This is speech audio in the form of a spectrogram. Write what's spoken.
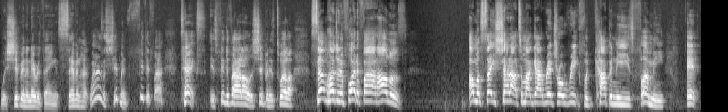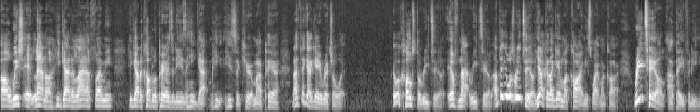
with shipping and everything, seven hundred. Why is the shipping fifty five? Tax is fifty five dollars. Shipping is twelve. Seven hundred and forty five dollars. I'm gonna say shout out to my guy Retro Rick for copying these for me at uh, Wish Atlanta. He got in line for me. He got a couple of pairs of these and he got he he secured my pair. And I think I gave Retro what? It was close to retail, if not retail. I think it was retail. Yeah, because I gave him my card and he swiped my card. Retail, I paid for these.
